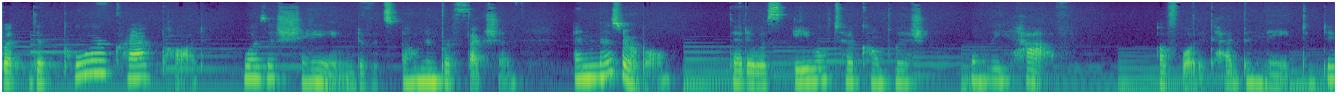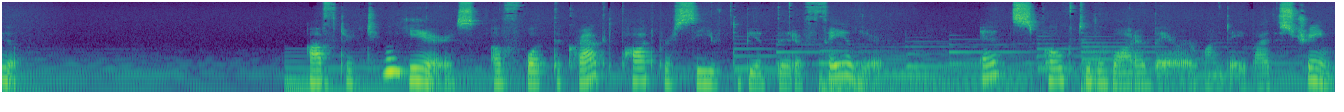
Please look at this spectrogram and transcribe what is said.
But the poor crackpot was ashamed of its own imperfection and miserable that it was able to accomplish only half of what it had been made to do. After two years of what the cracked pot perceived to be a bit of failure, Ed spoke to the water bearer one day by the stream.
